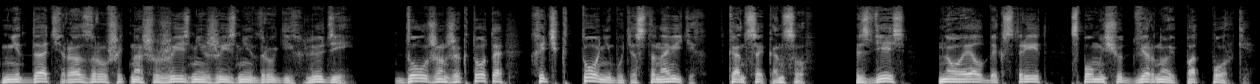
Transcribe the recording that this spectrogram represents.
не дать разрушить нашу жизнь и жизни других людей. Должен же кто-то, хоть кто-нибудь остановить их, в конце концов. Здесь, на Уэлбек-стрит, с помощью дверной подпорки.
